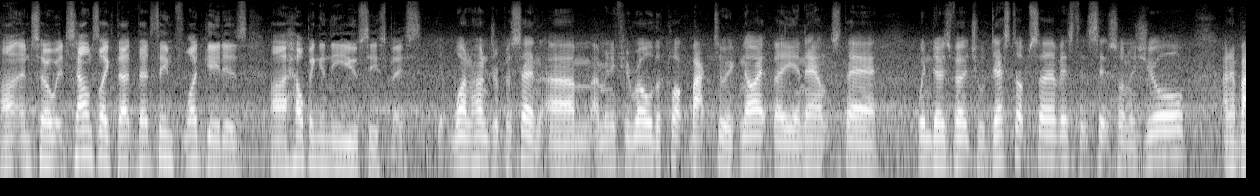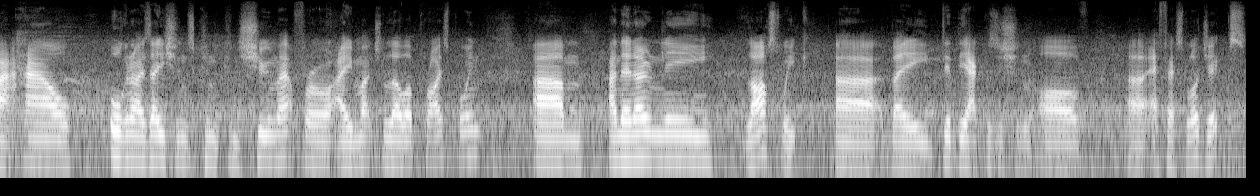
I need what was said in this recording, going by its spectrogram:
Uh, and so it sounds like that, that same floodgate is uh, helping in the EUC space. 100%. Um, I mean, if you roll the clock back to Ignite, they announced their Windows Virtual Desktop Service that sits on Azure, and about how organizations can consume that for a much lower price point. Um, and then only last week, uh, they did the acquisition of uh, FSLogix,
